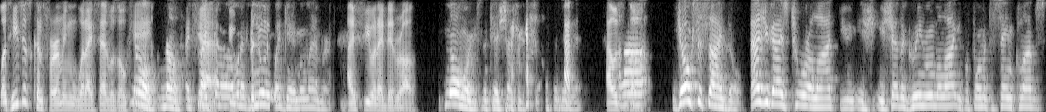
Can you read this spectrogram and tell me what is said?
was he just confirming what I said was okay? No, no. It's Yeah. like uh, whatever, the newlywed game or whatever. I see what I did wrong. No worries, Natish. I forgive, I forgive you. I was Uh, jokes aside, though, as you guys tour a lot, you, you you share the green room a lot, you perform at the same clubs.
